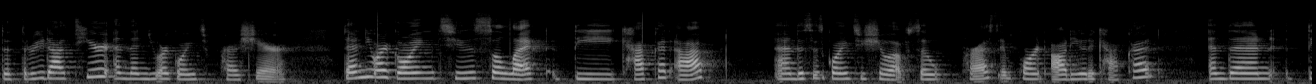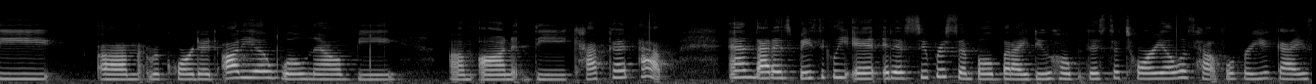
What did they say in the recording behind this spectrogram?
the three dots here and then you are going to press share. Then you are going to select the CapCut app and this is going to show up. So press import audio to CapCut and then the um, recorded audio will now be um, on the CapCut app. And that is basically it. It is super simple, but I do hope this tutorial was helpful for you guys.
